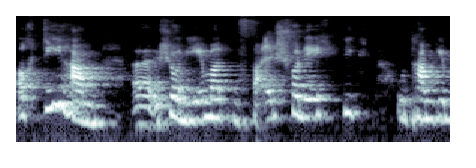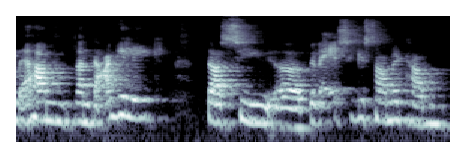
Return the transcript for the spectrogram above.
Auch die haben äh, schon jemanden falsch verdächtigt und haben, haben dann dargelegt, dass sie äh, Beweise gesammelt haben,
